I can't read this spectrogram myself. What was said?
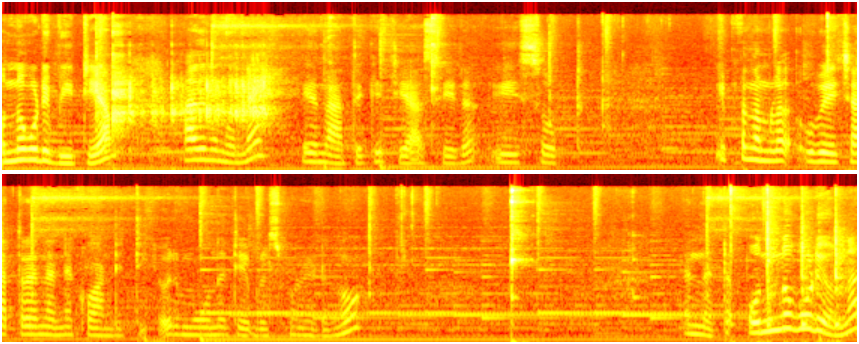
ഒന്നുകൂടി ബീറ്റ് ചെയ്യാം. അതിന് മുന്നേ ഇതിനകത്തേക്ക് ചിയാ സീഡ് ഈ സോപ്റ്റ് ഇപ്പം നമ്മൾ ഉപയോഗിച്ച അത്രയും തന്നെ ക്വാണ്ടിറ്റി ഒരു മൂന്ന് ടേബിൾ സ്പൂൺ ഇടുന്നു. എന്നിട്ട് ഒന്നുകൂടി ഒന്ന്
